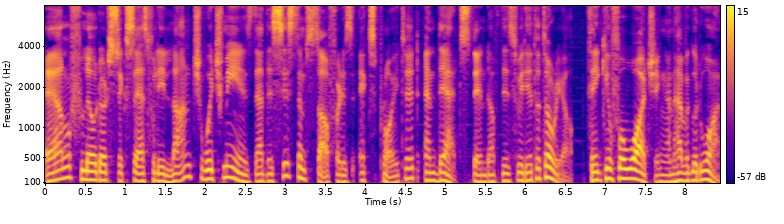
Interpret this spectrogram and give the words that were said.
ELF loader successfully launched which means that the system software is exploited and that's the end of this video tutorial. Thank you for watching and have a good one.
